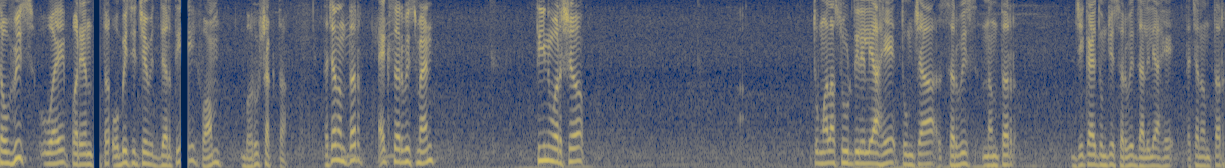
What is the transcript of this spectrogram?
सव्वीस वयपर्यंत ओ बी सीचे विद्यार्थी फॉर्म भरू शकता. त्याच्यानंतर एक्स सर्व्हिसमॅन तीन वर्ष तुम्हाला सूट दिलेली आहे तुमच्या सर्व्हिसनंतर जी काय तुमची सर्व्हिस झालेली आहे त्याच्यानंतर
